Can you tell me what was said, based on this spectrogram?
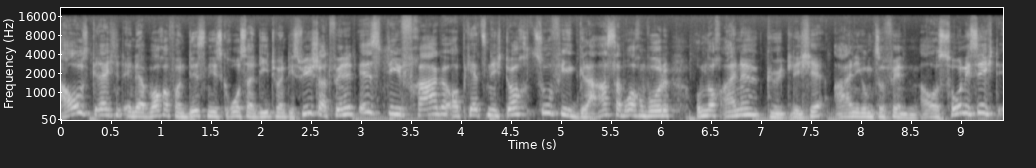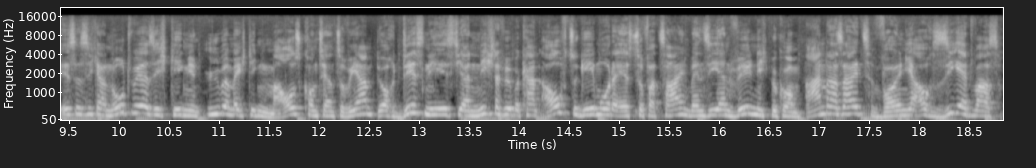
ausgerechnet in der Woche von Disneys großer D23 stattfindet, ist die Frage, ob jetzt nicht doch zu viel Glas zerbrochen wurde, um noch eine gütliche Einigung zu finden. Aus Sonys Sicht ist es sicher Notwehr, sich gegen den übermächtigen Mauskonzern zu wehren, doch Disney ist ja nicht dafür bekannt, aufzugeben oder es zu verzeihen, wenn sie ihren Willen nicht bekommen. Andererseits wollen ja auch sie etwas.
